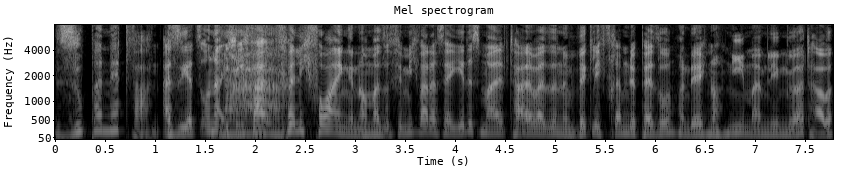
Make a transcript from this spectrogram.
super nett waren. Also jetzt ohne, ich, ich war Ja. völlig voreingenommen. Also für mich war das ja jedes Mal teilweise eine wirklich fremde Person, von der ich noch nie in meinem Leben gehört habe.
